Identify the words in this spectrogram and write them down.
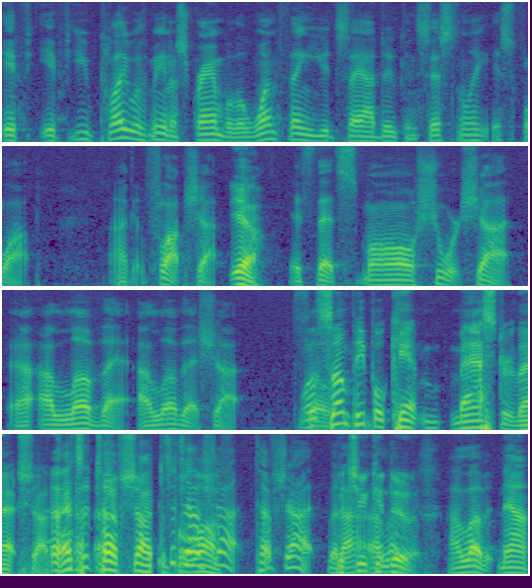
if if you play with me in a scramble, the one thing you'd say I do consistently is flop. I can, flop shot. Yeah. It's that small short shot. I, I love that. I love that shot. Well, So- some people can't master that shot. That's a tough shot to it's a tough off. shot. Tough shot. But, But I- you can love do it. I love it. Now,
